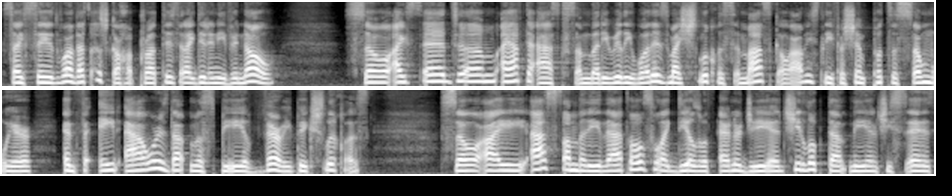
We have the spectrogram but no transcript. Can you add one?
So I said, well, that's Hashgacha Pratis that I didn't even know. So I said, um, I have to ask somebody really, what is my shluchus in Moscow? Obviously, if Hashem puts us somewhere and for eight hours, that must be a very big shluchus. So I asked somebody that also like deals with energy, and she looked at me and she says,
